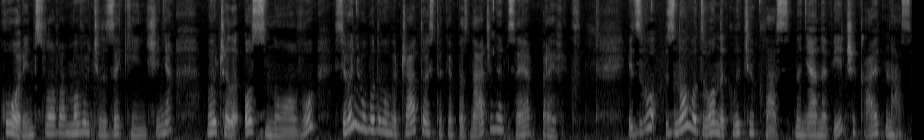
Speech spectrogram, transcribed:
корінь слова, ми вивчили закінчення, вивчили основу. Сьогодні ми будемо вивчати ось таке позначення це префікс. І знову дзвоник кличе в клас. Знання нові чекають нас.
